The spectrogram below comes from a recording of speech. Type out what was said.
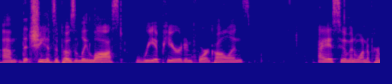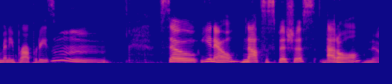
um, that she had supposedly lost reappeared in Fort Collins. I assume in one of her many properties. So you know, not suspicious at all. No.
